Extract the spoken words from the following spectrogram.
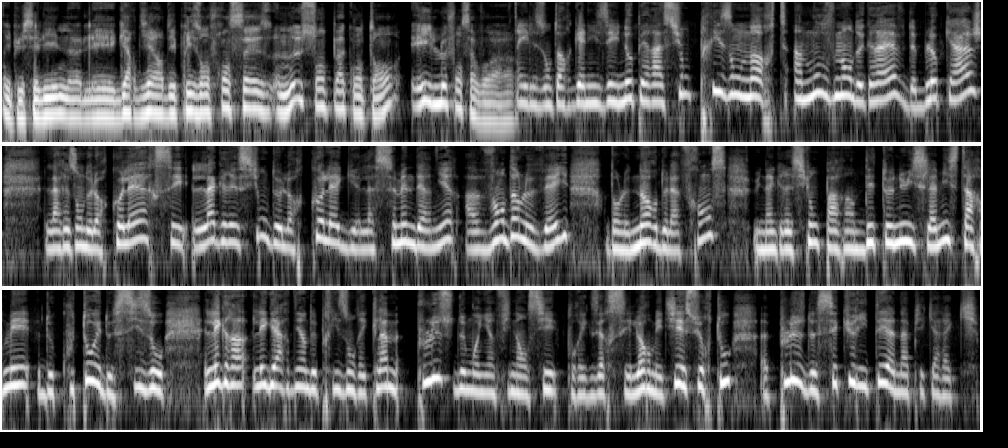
Et puis Céline, les gardiens des prisons françaises ne sont pas contents et ils le font savoir. ils ont organisé une opération prison morte, un mouvement de grève, de blocage. La raison de leur colère, c'est l'agression de leurs collègues la semaine dernière à Vendin-le-Veil, dans le nord de la France. Une agression par un détenu islamiste armé de couteaux et de ciseaux. Les, les gardiens de prison réclament plus de moyens financiers pour exercer leur métier et surtout euh, plus de sécurité à Napier-Carec.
